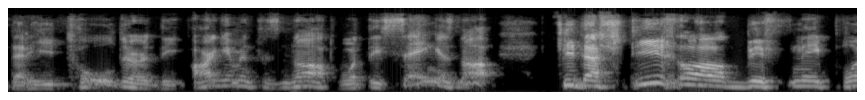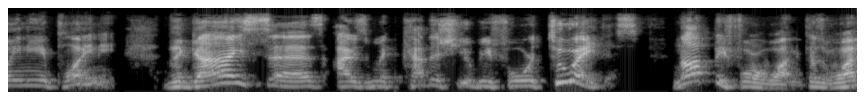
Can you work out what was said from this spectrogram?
that he told her the argument is not what they're saying is not. The guy says, I was Mekadesh you before two Adis, not before one, because one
